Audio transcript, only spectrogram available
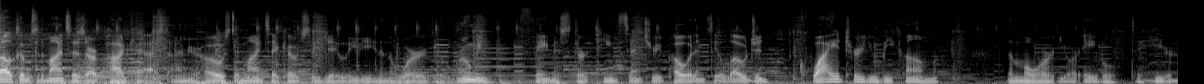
Welcome to the Mindset Art podcast. I'm your host and mindset coach, CJ Ledy. And in the words of Rumi, the famous 13th century poet and theologian, the quieter you become, the more you're able to hear.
